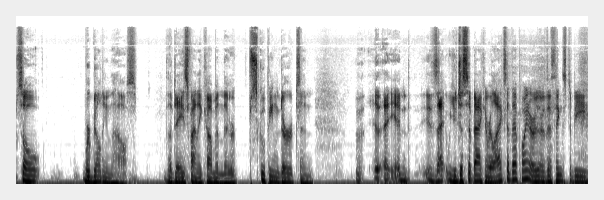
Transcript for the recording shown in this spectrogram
so we're building the house. The days finally come, and they're scooping dirt and uh, and is that you just sit back and relax at that point, or are there things to be?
